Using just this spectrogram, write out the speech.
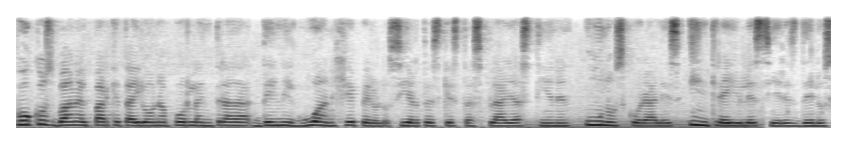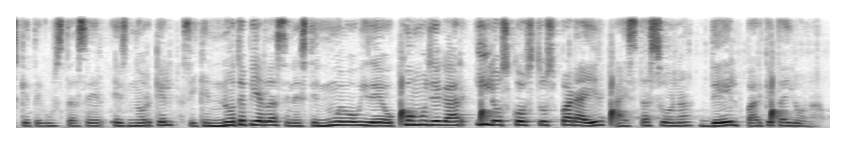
Pocos van al Parque Tayrona por la entrada de Neguanje, pero lo cierto es que estas playas tienen unos corales increíbles si eres de los que te gusta hacer snorkel. Así que no te pierdas en este nuevo video cómo llegar y los costos para ir a esta zona del Parque Tayrona.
